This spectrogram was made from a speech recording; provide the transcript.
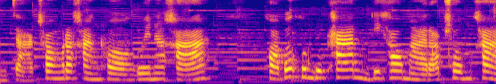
ๆ จากช่องระฆังทองด้วยนะคะ ขอบพระคุณทุกท่านที่เข้ามารับชมค่ะ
